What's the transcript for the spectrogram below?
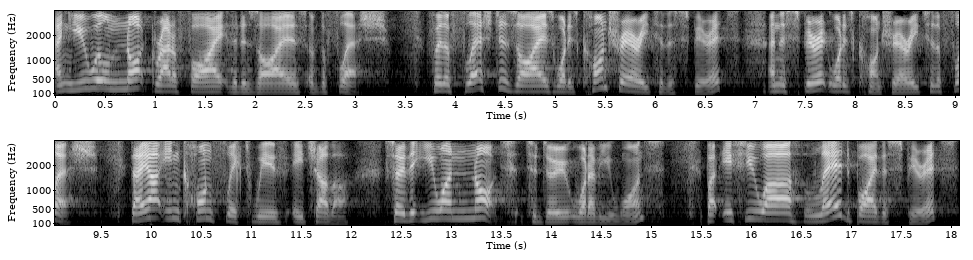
and you will not gratify the desires of the flesh. For the flesh desires what is contrary to the Spirit, and the Spirit what is contrary to the flesh. They are in conflict with each other, so that you are not to do whatever you want. But if you are led by the Spirit,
